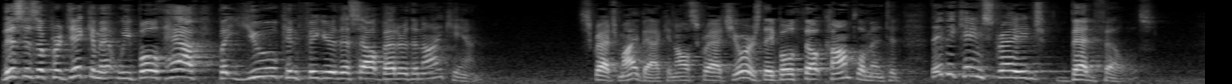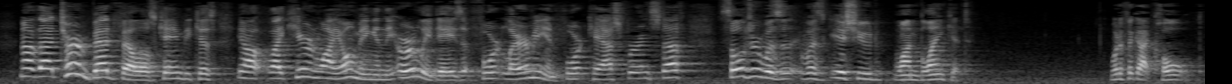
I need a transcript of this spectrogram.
This is a predicament we both have, but you can figure this out better than I can. Scratch my back and I'll scratch yours. They both felt complimented. They became strange bedfellows. Now, that term bedfellows came because, you know, like here in Wyoming in the early days at Fort Laramie and Fort Casper and stuff, soldier was, was issued one blanket. What if it got cold?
